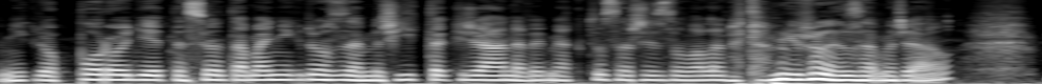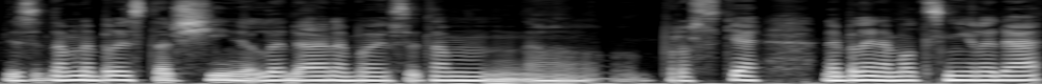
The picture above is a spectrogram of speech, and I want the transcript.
nikdo porodit, nesměl tam ani nikdo zemřít, takže já nevím, jak to zařizovali, aby tam nikdo nezemřel, jestli tam nebyli starší lidé, nebo jestli tam prostě nebyli nemocní lidé.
